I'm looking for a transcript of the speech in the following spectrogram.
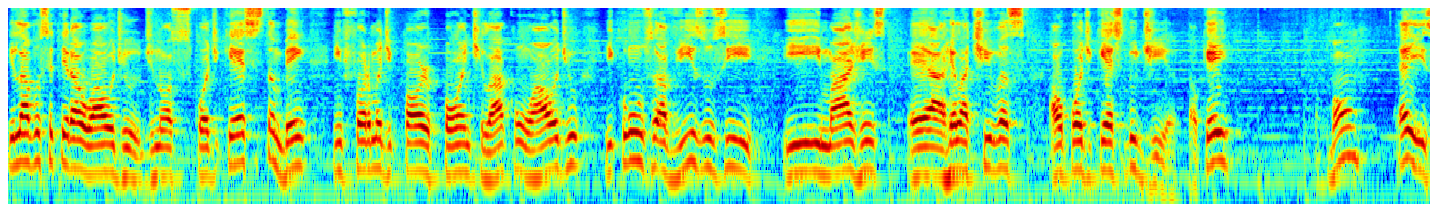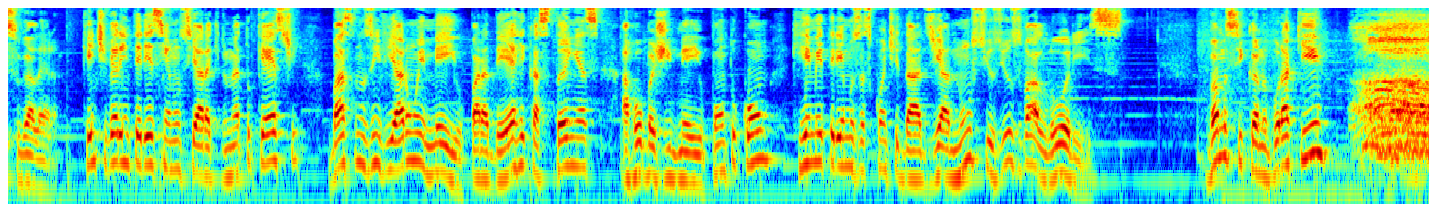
e lá você terá o áudio de nossos podcasts também em forma de PowerPoint lá com o áudio e com os avisos e, e imagens é, relativas ao podcast do dia, tá ok? Bom, é isso, galera. Quem tiver interesse em anunciar aqui no NetoCast, basta nos enviar um e-mail para drcastanhas@gmail.com que remeteremos as quantidades de anúncios e os valores. Vamos ficando por aqui. Ah,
